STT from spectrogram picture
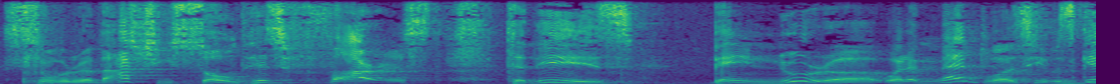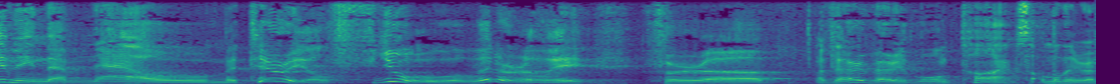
So when Rav Ashi sold his forest to these Bein Nura, what it meant was he was giving them now material, fuel, literally, for uh, a very, very long time. So, Aren't you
